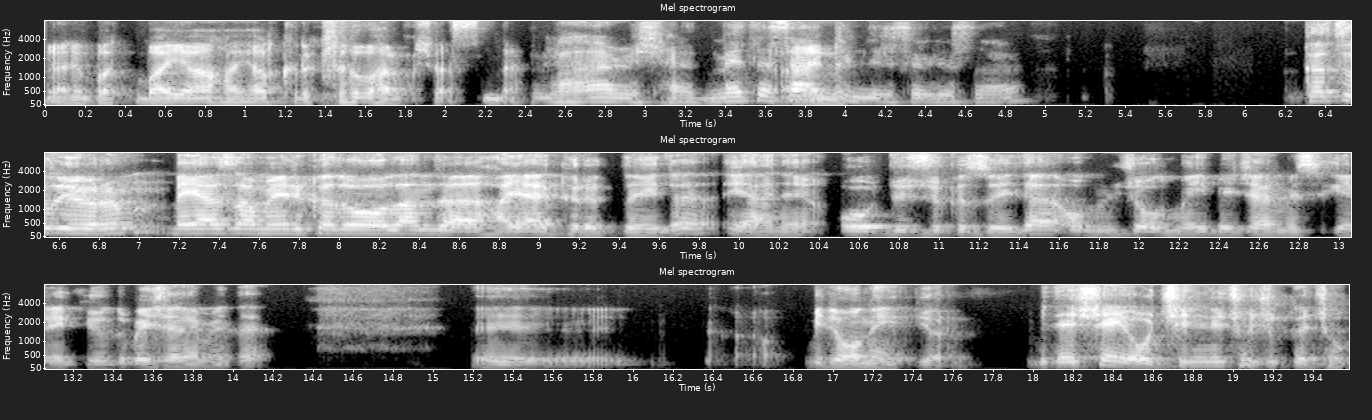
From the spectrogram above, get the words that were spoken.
yani bayağı hayal kırıklığı varmış aslında. Varmış. Evet. Mete sen Aynen. kimleri söylüyorsun abi? Katılıyorum. Beyaz Amerikalı olan da hayal kırıklığıydı. Yani o düzlük hızıyla 10. olmayı becermesi gerekiyordu. Beceremedi. Ee, bir de onu ekliyorum. Bir de şey o Çinli çocuk da çok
